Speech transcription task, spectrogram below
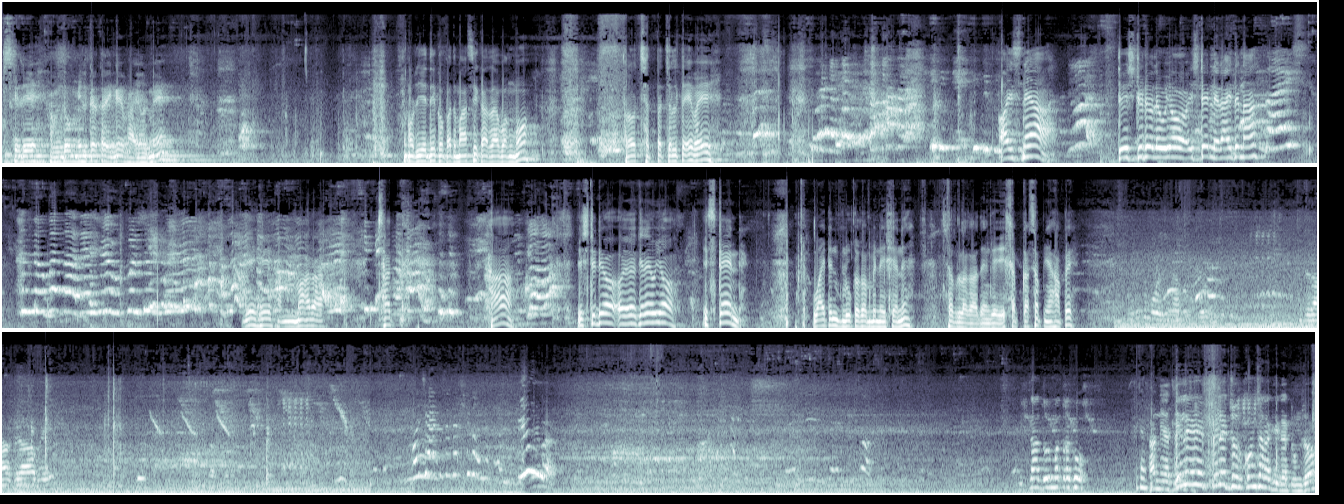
इसके लिए हम दो मिलकर करेंगे भाई और मैं। और ये देखो बदमाशी कर रहा वंगमो। चलो छत पर चलते हैं भाई। और स्नेहा तू स्टूडियो ले यो स्टैंड ले रहा है ना ये है हमारा छत हाँ स्टूडियो कह रहे हो स्टैंड वाइट एंड ब्लू का कॉम्बिनेशन है सब लगा देंगे ये सब का सब यहाँ पे इतना दूर मत रखो। और पहले पहले जो कौन सा रखेगा तुम जो?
